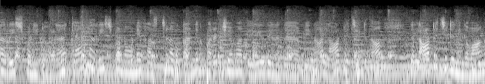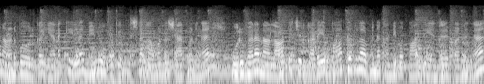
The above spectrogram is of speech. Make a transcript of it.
கேரளா ரீச் பண்ணிட்டோங்க கேரளா ரீச் பண்ண உடனே ஃபஸ்ட்டு நம்ம கண்ணுக்கு பரிச்சயமாக தெரியுது என்னது அப்படின்னா லாட்ரி சீட்டு தான். இந்த லாட்ரி சீட்டு நீங்கள் வாங்கின அனுபவம் இருக்கா? எனக்கு இல்லை. மேபி உங்களுக்கு இருந்துச்சுன்னா கமெண்ட்டில் ஷேர் பண்ணுங்கள் ஒருவேளை நான் லாட்ரி சீட் கடையை பார்த்ததில்ல அப்படின்னா கண்டிப்பாக பார்த்து என்ஜாய் பண்ணுங்கள்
